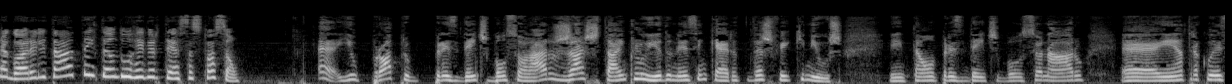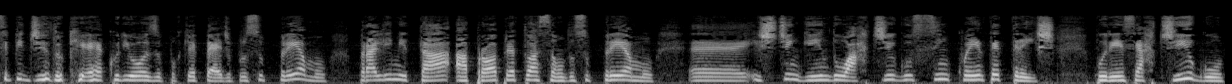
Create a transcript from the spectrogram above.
E agora ele está tentando reverter essa situação. É, e o próprio presidente Bolsonaro já está incluído nesse inquérito das fake news. Então, o presidente Bolsonaro é, entra com esse pedido, que é curioso, porque pede para o Supremo para limitar a própria atuação do Supremo, é, extinguindo o artigo 53. Por esse artigo,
